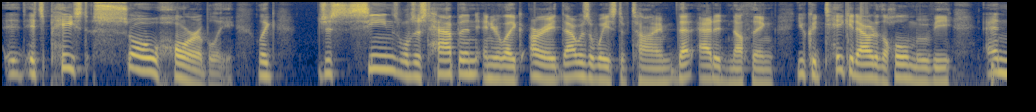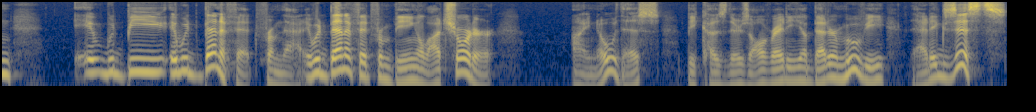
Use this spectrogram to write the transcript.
it, it's paced so horribly. Like just scenes will just happen and you're like, "All right, that was a waste of time. That added nothing. You could take it out of the whole movie and it would be it would benefit from that. It would benefit from being a lot shorter. I know this because there's already a better movie that exists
